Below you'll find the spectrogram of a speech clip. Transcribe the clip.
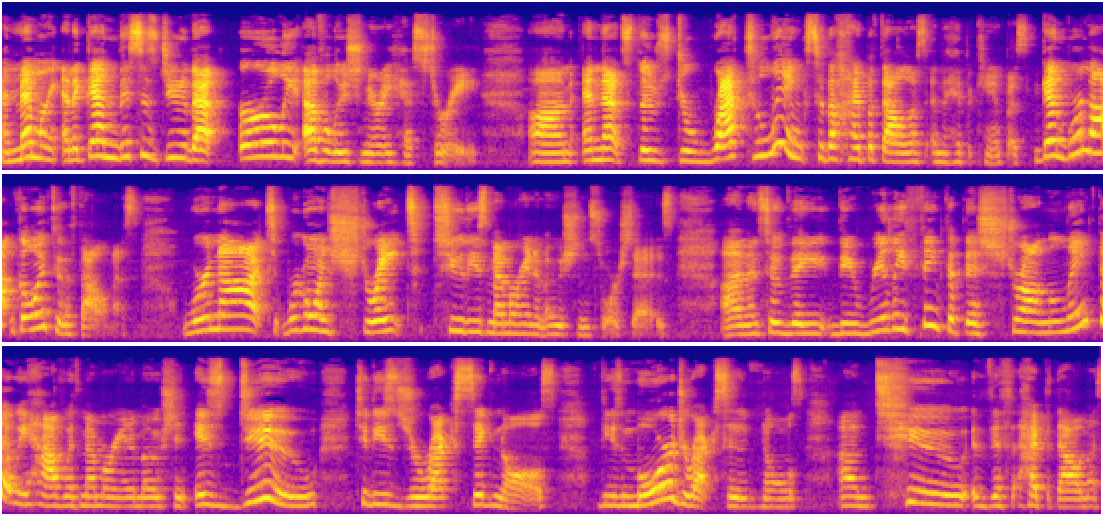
and memory. And again, this is due to that early evolutionary history. Um, and that's those direct links to the hypothalamus and the hippocampus. Again, we're not going through the thalamus. We're not, we're going straight to these memory and emotion sources. Um, and so they, they really think that this strong link that we have with memory and emotion is due to these direct signals, these more direct signals um, to the hypothalamus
